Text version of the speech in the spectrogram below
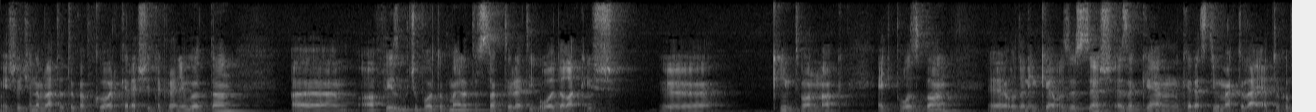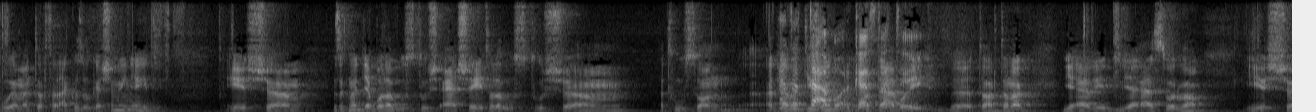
és hogyha nem láttatok, akkor keressétek rá nyugodtan, a Facebook csoportok mellett a szakterületi oldalak is kint vannak egy posztban, oda linkel az összes, ezeken keresztül megtaláljátok a Gólya Mentor találkozók eseményeit, és ezek nagyjából augusztus 1-től augusztus hát 20, hát, hát a tábor a táborig tartanak, ugye, elvéd, ugye elszórva, és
